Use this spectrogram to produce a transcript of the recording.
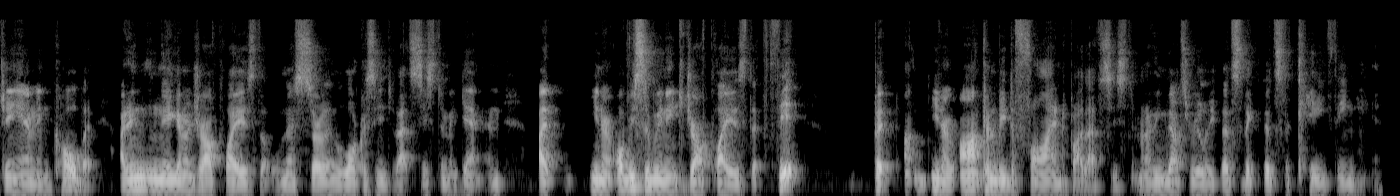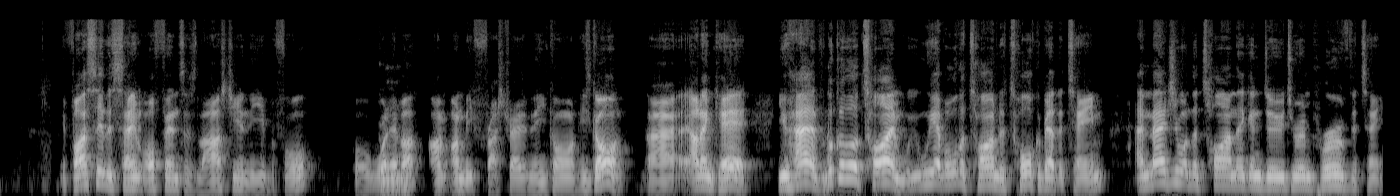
GM in Colbert. I don't think they're going to draft players that will necessarily lock us into that system again. And I, you know, obviously we need to draft players that fit, but uh, you know, aren't going to be defined by that system. And I think that's really that's the that's the key thing here. If I see the same offense as last year and the year before, or whatever. I'm, I'm gonna be frustrated. And he's gone. He's gone. Uh, I don't care. You have look at all the time. We, we have all the time to talk about the team. Imagine what the time they can do to improve the team.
